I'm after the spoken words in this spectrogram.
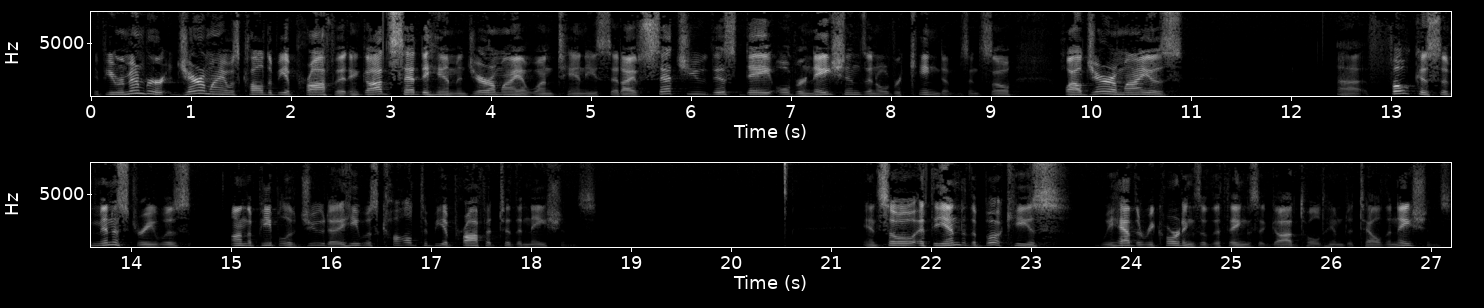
If you remember, Jeremiah was called to be a prophet, and God said to him in Jeremiah 1:10, He said, "I have set you this day over nations and over kingdoms." And so, while Jeremiah's uh, focus of ministry was on the people of Judah, he was called to be a prophet to the nations. And so, at the end of the book, he's we have the recordings of the things that God told him to tell the nations.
